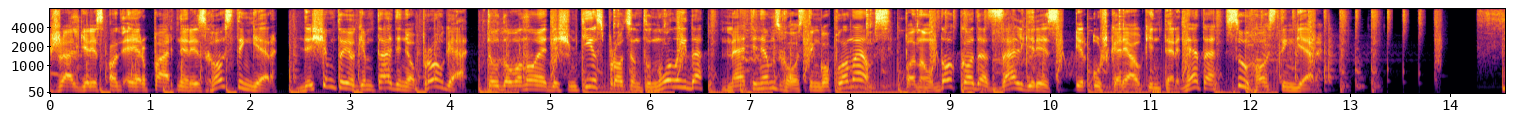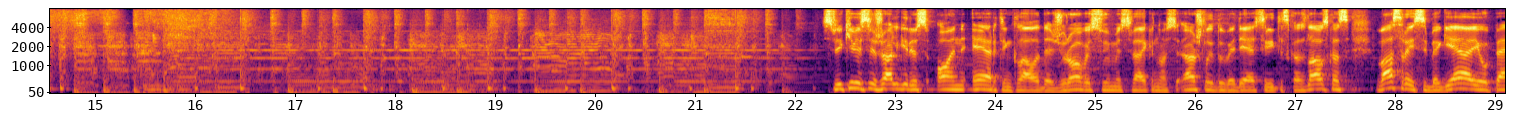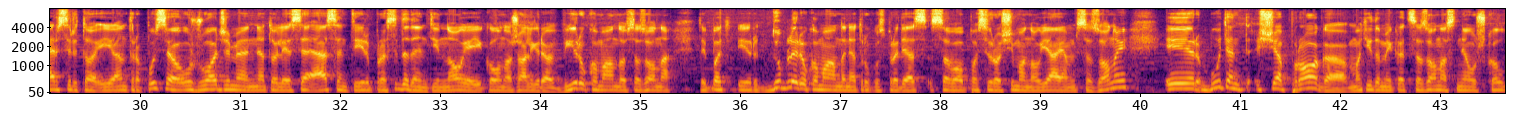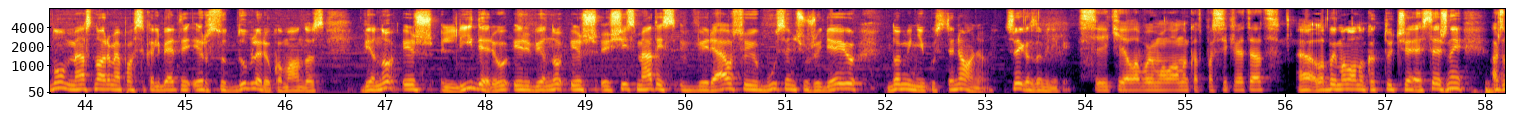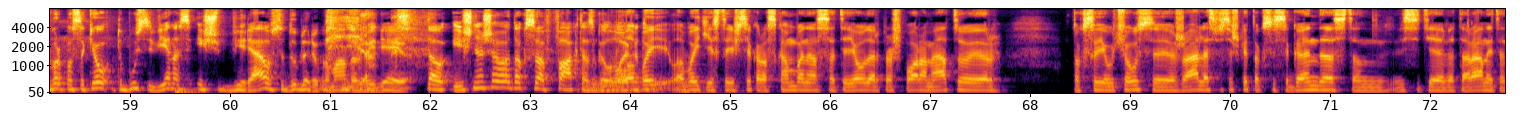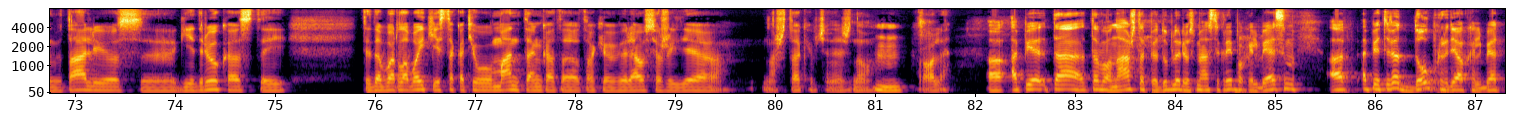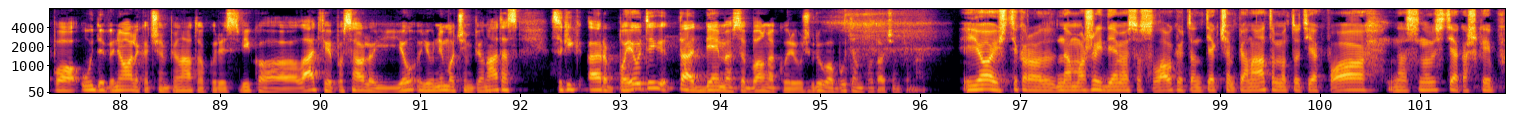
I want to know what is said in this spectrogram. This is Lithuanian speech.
Žalgeris On Air partneris Hostinger 10-ojo gimtadienio proga tau dovanoja 10 procentų nuolaidą metiniams hostingo planams. Panaudok kodą Žalgeris ir užkariauk internetą su Hostinger. Sveiki visi Žalgeris On Air tinklalodė žiūrovai, su jumis sveikinuosi aš, laidų vedėjas Rytis Kazlauskas. Vasara įsibėgėja, jau persirito į antrą pusę, užuodžiame netoliese esantį ir prasidedantį naują į Kauno Žalgerio vyrų komandos sezoną. Taip pat ir dublerių komanda netrukus pradės savo pasiruošimą naujajam sezonui. Ir būtent šią progą, matydami, kad sezonas ne už kalnų, mes norime pasikalbėti ir su dublerių komandos vienu iš lyderių ir vienu iš šiais metais vyriausiųjų būsenčių žaidėjų Dominikų. Dominiku Stenioniu. Sveikas, Dominikai. Sveiki, labai malonu, kad pasikvietėt. E, labai malonu, kad tu čia esi. Žinai, aš dabar pasakiau, tu būsi vienas iš vyriausių dublerių komandos žaidėjų. Tau išneša toks faktas galvoje. Labai, tu... labai keistai iš tikrųjų skamba, nes atėjau dar prieš porą metų ir toksai jaučiausi žalės, visiškai toks įsigandęs, ten visi tie veteranai, ten Vitalijus, Giedriukas, tai, tai dabar labai keista, kad jau man tenka ta tokio vyriausio žaidėjo našta, kaip čia nežinau, mm. rolė. Apie tą tavo naštą, apie dublerius mes tikrai pakalbėsim. Apie tave daug pradėjo kalbėti po U19 čempionato, kuris vyko Latvijoje, pasaulio jaunimo čempionatas. Sakyk, ar pajauti tą dėmesio bangą, kuri užgriuvo būtent po to čempionato? Jo, iš tikrųjų, nemažai dėmesio sulaukiau ten tiek čempionato metu, tiek po, nes, nu, vis tiek kažkaip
